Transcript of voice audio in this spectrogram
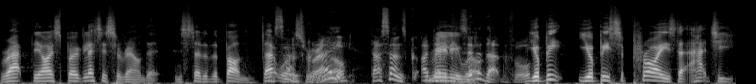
wrap the iceberg lettuce around it instead of the bun. That, That sounds works really great. well. That sounds. I'd Really never considered well. that before. You'll be you'll be surprised at actually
